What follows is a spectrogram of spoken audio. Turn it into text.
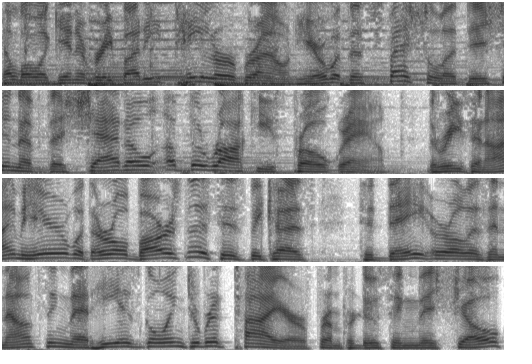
Hello again, everybody. Taylor Brown here with a special edition of the Shadow of the Rockies program. The reason I'm here with Erl Barsness is because today Erl is announcing that he is going to retire from producing this show.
